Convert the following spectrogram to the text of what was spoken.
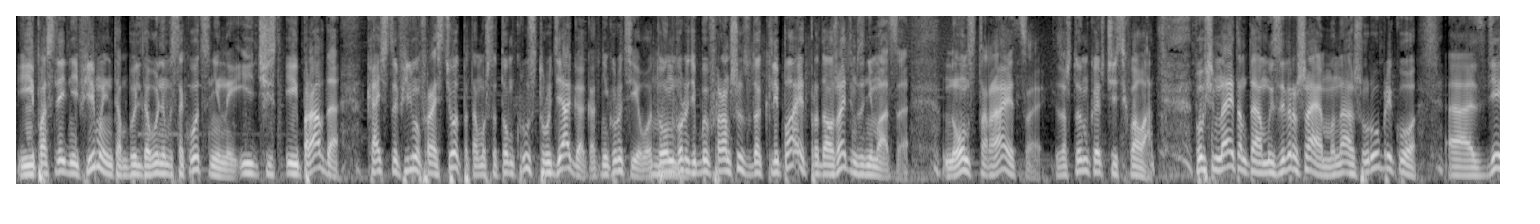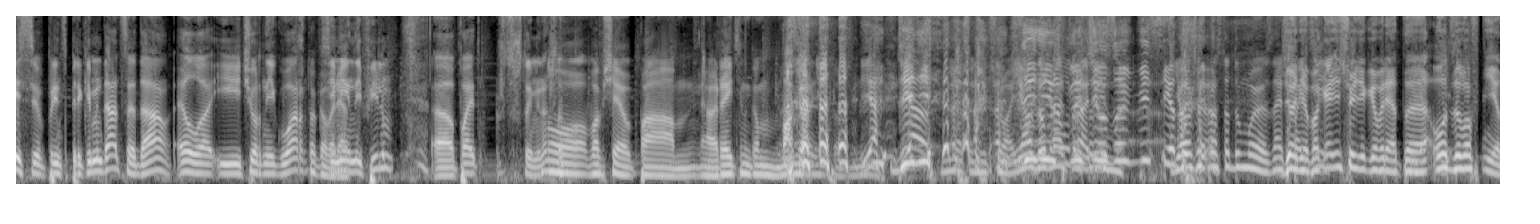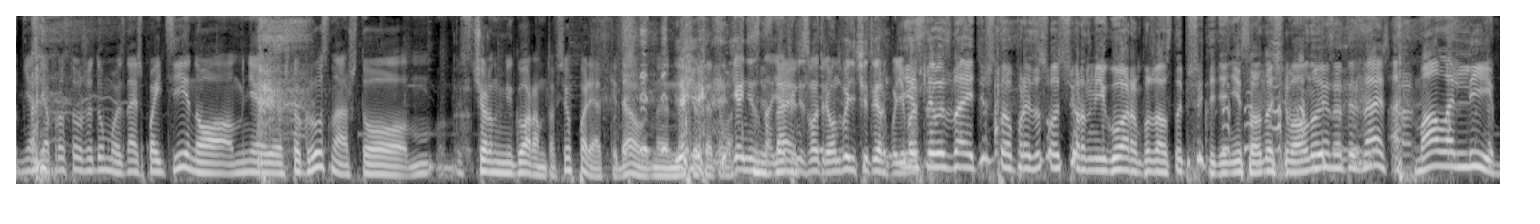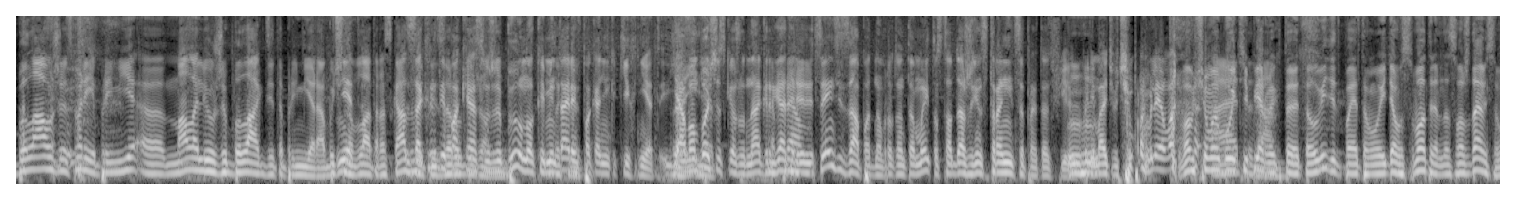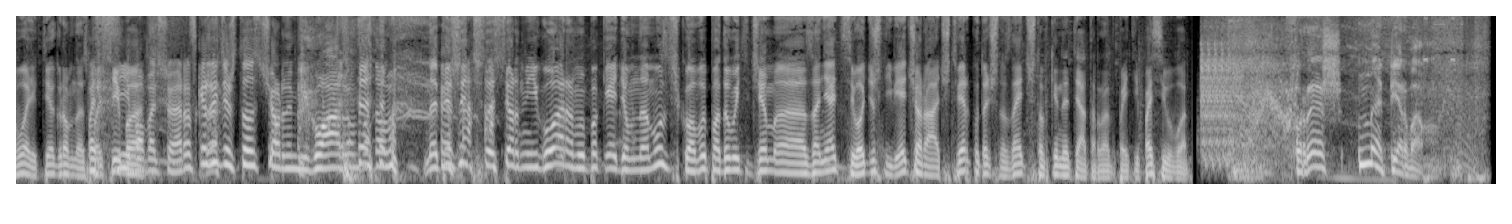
И последние фильмы, они там были довольно высоко оценены. И, чис- и правда, качество фильмов растет, потому что Том Круз трудяга, как ни крути. Вот он вроде бы франшизу туда клепает, продолжать им заниматься. Но он старается, за что ему, конечно, честь хвала. В общем, на этом-то мы завершаем нашу рубрику. Э, здесь, в принципе, рекомендация, да, Элла и Черный Ягуар. Что говорят? Семейный фильм. Э, поэт- Что, что именно? Что? Ну, вообще, по рейтингам... Денис просто- включился в беседу. Я уже просто думаю, знаешь, пойти- пока ничего не говорят, э, отзывов нет. Нет, я просто уже думаю, знаешь, пойти, но мне что грустно, что с черным ягуаром-то все в порядке, да, вот, наверное, насчет Я, этого. я не знаю, я фильм не смотрел. Он выйдет четверг, понимаешь? Если вы знаете, что произошло с черным ягуаром, пожалуйста, пишите Денису, он очень Не, волнуется. ну ты знаешь, мало ли была уже, смотри, премьера, мало ли уже была где-то премьера. Обычно Нет, Влад рассказывает. Закрытый показ уже был, но комментариев Закрытый. пока никаких нет. Да, Я вам нет. больше скажу, на агрегаторе прям- рецензий западном Rotten Tomatoes там даже нет страницы про этот фильм. Понимаете, в чем проблема? В общем, вы А, будете первый, да. кто это увидит, поэтому идем, смотрим, наслаждаемся. Владик, тебе огромное Спасибо спасибо. большое. Расскажите, что с черным ягуаром потом. Напишите, что с черным ягуаром, мы пока идем на музычку, а вы подумайте, чем э, занять сегодняшний вечер, а четверг вы точно знаете, что в кинотеатр надо пойти. Спасибо, Влад. Фреш на первом.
